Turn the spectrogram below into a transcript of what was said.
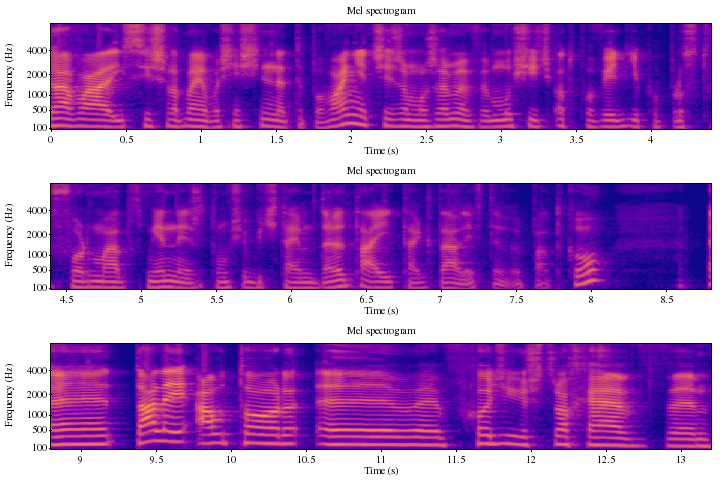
Java i C Sharp mają właśnie silne typowanie, czyli że możemy wymusić odpowiedni po prostu format zmienny, że to musi być time delta i tak dalej w tym wypadku. E, dalej autor e, wchodzi już trochę w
